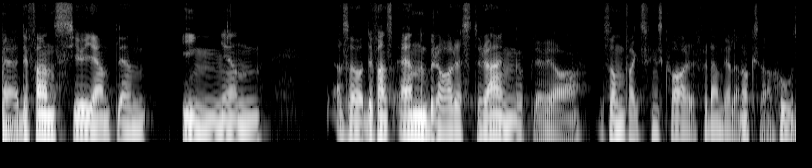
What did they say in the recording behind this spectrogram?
Eh, det fanns ju egentligen ingen, alltså det fanns en bra restaurang upplever jag, som faktiskt finns kvar för den delen också, hos.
